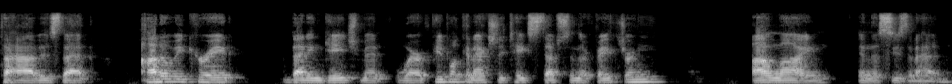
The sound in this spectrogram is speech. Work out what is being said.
to have is that how do we create that engagement where people can actually take steps in their faith journey online in the season ahead?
